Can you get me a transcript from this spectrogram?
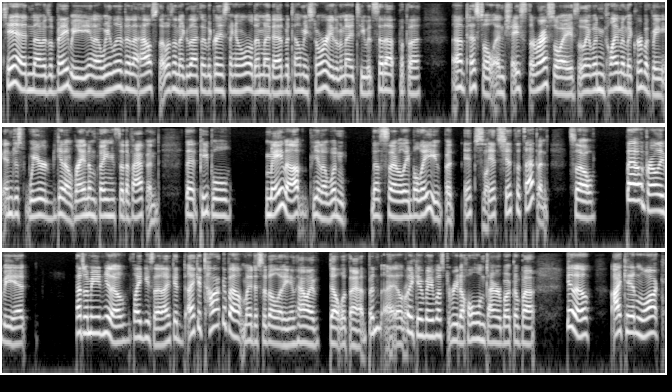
kid and I was a baby, you know, we lived in a house that wasn't exactly the greatest thing in the world. And my dad would tell me stories of nights he would sit up with a, a pistol and chase the rats away so they wouldn't climb in the crib with me. And just weird, you know, random things that have happened that people may not, you know, wouldn't necessarily believe, but it's, Right. it's shit that's happened. So that would probably be it. Because I mean, you know, like you said, I could I could talk about my disability and how I've dealt with that, but I don't think anybody wants to read a whole entire book about, you know, I can walk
